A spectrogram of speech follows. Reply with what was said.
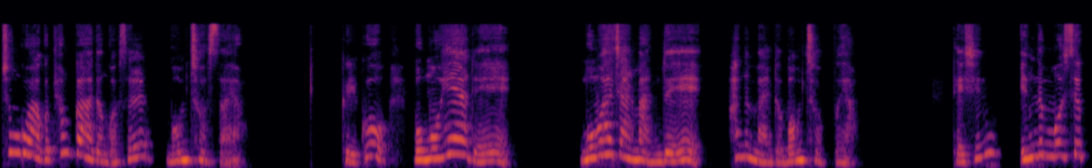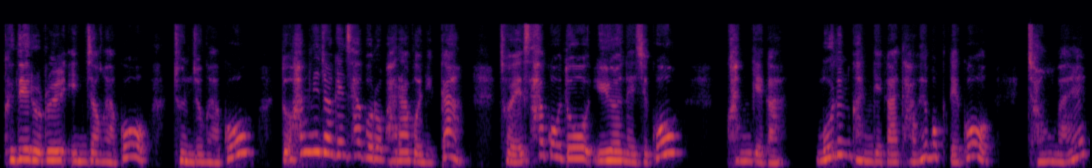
충고하고 평가하던 것을 멈추었어요. 그리고 뭐뭐 해야 돼, 뭐뭐 하지 않으면 안 돼 하는 말도 멈추었고요. 대신 있는 모습 그대로를 인정하고 존중하고 또 합리적인 사고로 바라보니까 저의 사고도 유연해지고 관계가, 모든 관계가 다 회복되고 정말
